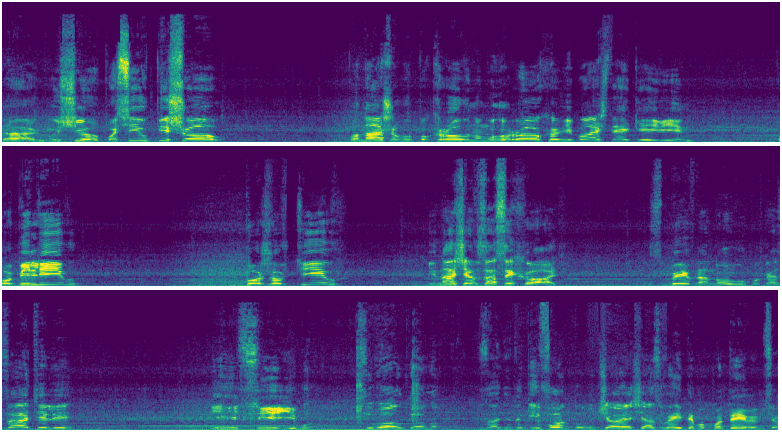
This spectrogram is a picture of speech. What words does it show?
Так, ну що, посів пішов. По нашому покровному горохові, бачите, який він. Побілів, пожовтів і почав засихати. Збив на нову показателі і сіємо. Сівалка, воно ззаді такий фон виходить, зараз вийдемо, подивимося.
